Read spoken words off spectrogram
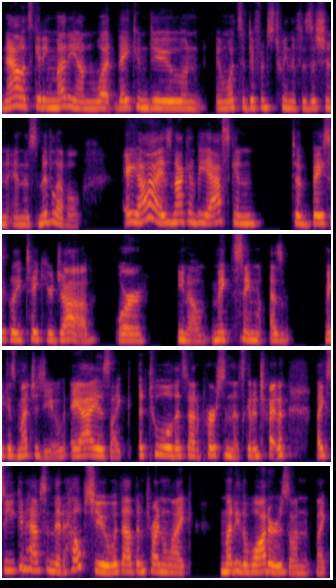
now it's getting muddy on what they can do and and what's the difference between the physician and this mid-level ai is not going to be asking to basically take your job or you know make the same as make as much as you ai is like a tool that's not a person that's going to try to like so you can have something that helps you without them trying to like muddy the waters on like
